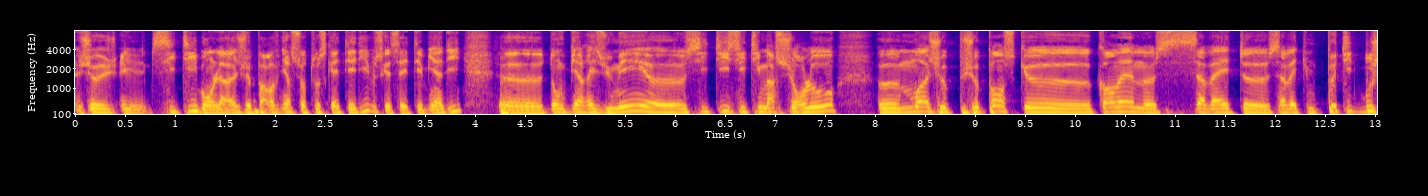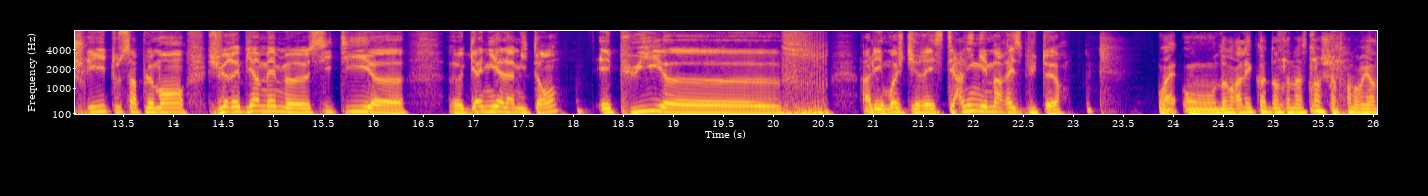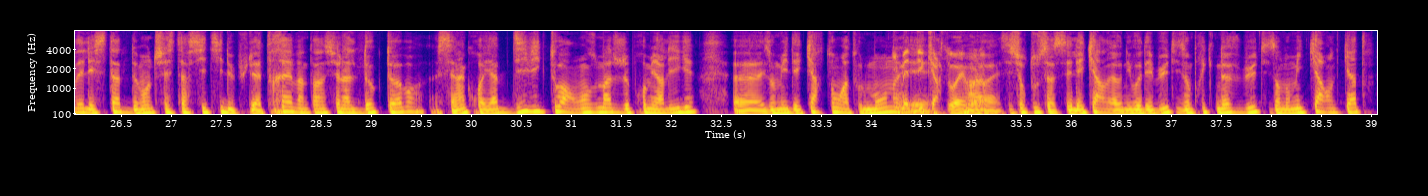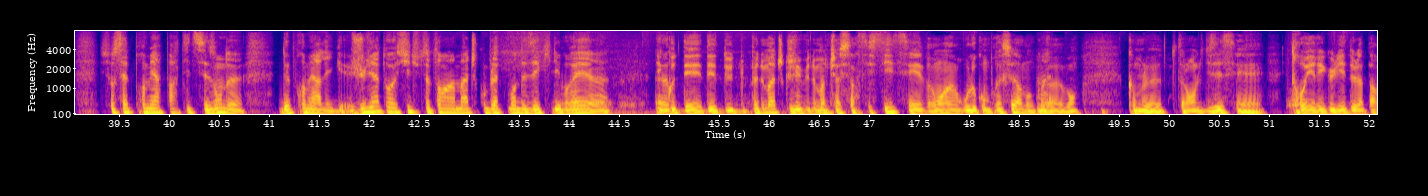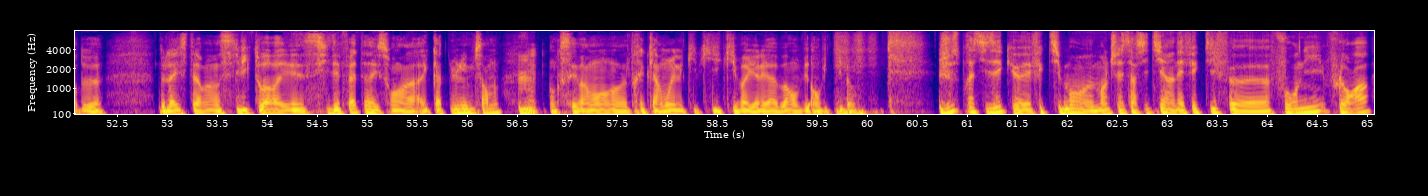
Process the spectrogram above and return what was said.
je, City, bon là, je vais pas revenir sur tout ce qui a été dit parce que ça a été bien dit, euh, donc bien résumé. euh, City, City marche sur l'eau. Euh, moi, je, je pense que quand même, ça va être, euh, ça va être une petite boucherie, tout simplement. Je verrais bien même City euh, euh, gagner à la mi-temps. Et puis, allez, moi je dirais Sterling et Mares buteur. Ouais, on donnera les codes dans un instant. Je suis en train de regarder les stats de Manchester City depuis la trêve internationale d'octobre. C'est incroyable. 10 victoires, 11 matchs de première ligue. Euh, ils ont mis des cartons à tout le monde. Ils mettent Et- des cartes, ouais, voilà. ouais, c'est surtout ça. C'est l'écart au niveau des buts. Ils ont pris que 9 buts. Ils en ont mis 44 sur cette première partie de saison de, de première ligue. Julien, toi aussi, tu t'attends à un match complètement déséquilibré. euh, euh, Écoute, des, des- du du peu de matchs que j'ai vu de Manchester City, c'est vraiment un rouleau compresseur. Donc, Ouais. euh, bon, comme le, tout à l'heure on le disait, c'est trop irrégulier de la part de, de Leicester. 6 victoires et 6 défaites. Ils sont à 4 nuls, il me semble. Mhm. Donc, c'est vraiment euh, très clairement une équipe qui, qui va y aller là-bas en, en victime. hein. Juste préciser que effectivement Manchester City a un effectif euh, fourni. Flora,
